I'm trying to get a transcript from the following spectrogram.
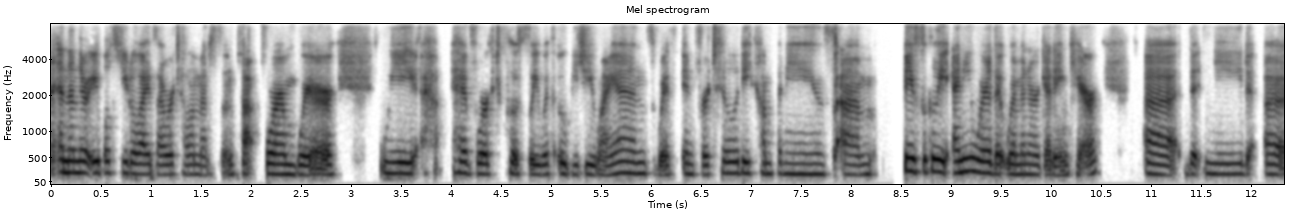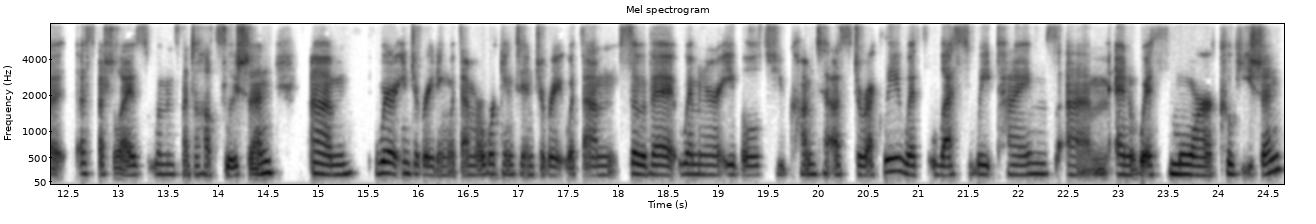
And then they're able to utilize our telemedicine platform where we have worked closely with OBGYNs, with infertility companies, um, basically anywhere that women are getting care uh, that need a, a, specialized women's mental health solution. Um, we're integrating with them or working to integrate with them so that women are able to come to us directly with less wait times um, and with more cohesion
